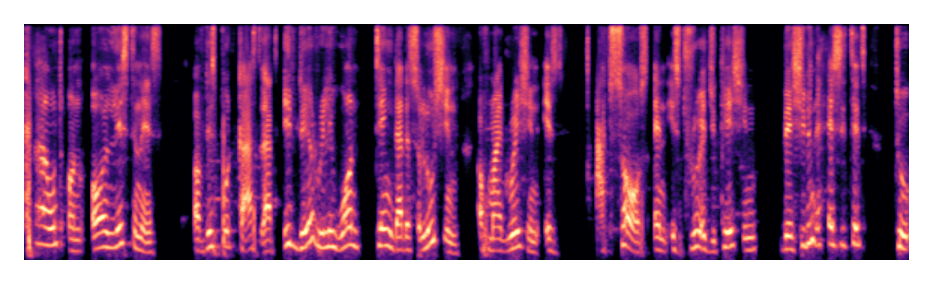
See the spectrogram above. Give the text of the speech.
count on all listeners of this podcast that if they really want think that the solution of migration is at source and is through education, they shouldn't hesitate to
